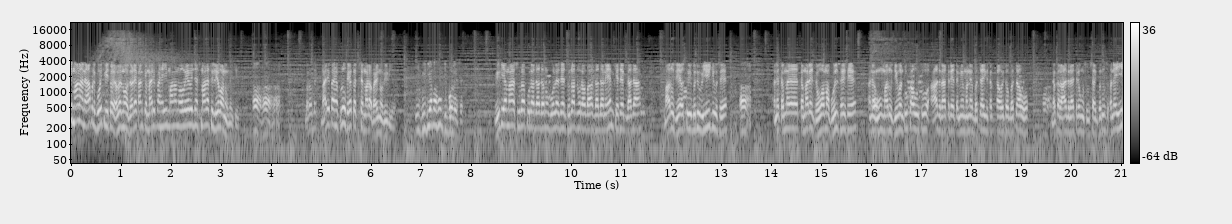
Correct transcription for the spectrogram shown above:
એ માણાને આપણે ગોતવી તો હવે નો જડે કારણ કે મારી પાસે એ માણાનો હવે એવિડન્સ મારાથી લેવાનું નથી. બરોબર? મારી પાસે પ્રૂફ એક જ છે મારા ભાઈનો વીડિયો એ વિડીયોમાં શું કી બોલે છે? વિડીયોમાં સુરાપુરા દાદાનું બોલે છે. સુરાપુરા દાદાને એમ કે છે કે દાદા મારું જે હતું એ બધું વી ગયું છે અને તમે તમારે જોવામાં ભૂલ થઈ છે અને હું મારું જીવન ટૂંકાવું છું. આજ રાત્રે તમે મને બચાવી શકતા હોય તો બચાવો. નકર આજ રાત્રે હું સુસાઇડ કરું છું. અને એ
